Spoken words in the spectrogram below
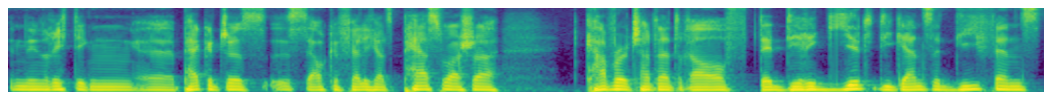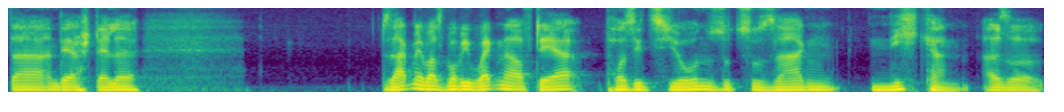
in den richtigen äh, Packages, ist ja auch gefährlich als Pass-Rusher. Coverage hat er drauf, der dirigiert die ganze Defense da an der Stelle. Sag mir, was Bobby Wagner auf der Position sozusagen nicht kann. Also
